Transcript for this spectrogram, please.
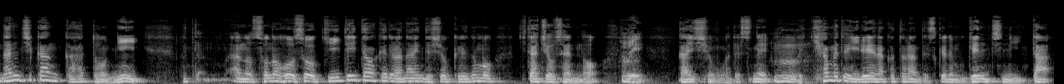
何時間か後に、あの、その放送を聞いていたわけではないんでしょうけれども、北朝鮮の、うん、え外相がですね、うん、極めて異例なことなんですけれども、現地にいた、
